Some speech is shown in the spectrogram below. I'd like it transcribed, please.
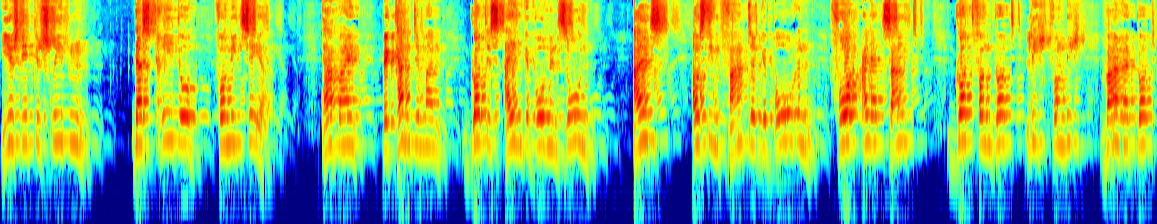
hier steht geschrieben, das Credo von Nicea. Dabei bekannte man Gottes eingeborenen Sohn als aus dem Vater geboren vor aller Zeit, Gott von Gott, Licht von Licht, wahrer Gott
